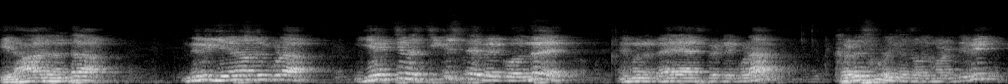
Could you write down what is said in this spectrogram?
ಇದಾದ ನಂತರ ನಿಮಗೆ ಏನಾದರೂ ಕೂಡ ಹೆಚ್ಚಿನ ಚಿಕಿತ್ಸೆ ಬೇಕು ಅಂದ್ರೆ ನಿಮ್ಮನ್ನು ಬೇರೆ ಹಾಸ್ಪಿಟ್ಲಿಗೆ ಕೂಡ ಕಳಿಸ್ಕೊಡೋ ಕೆಲಸವನ್ನು ಮಾಡ್ತೀವಿ.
